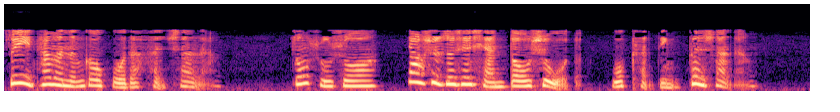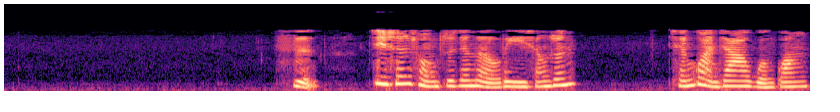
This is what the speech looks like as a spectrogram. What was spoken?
所以他们能够活得很善良。宗叔说：“要是这些钱都是我的，我肯定更善良。”四寄生虫之间的利益相争，钱管家文光。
